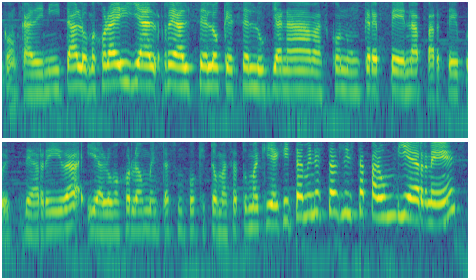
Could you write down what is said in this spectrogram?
con cadenita. A lo mejor ahí ya realcé lo que es el look ya nada más con un crepe en la parte pues de arriba y a lo mejor le aumentas un poquito más a tu maquillaje. Y también estás lista para un viernes.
